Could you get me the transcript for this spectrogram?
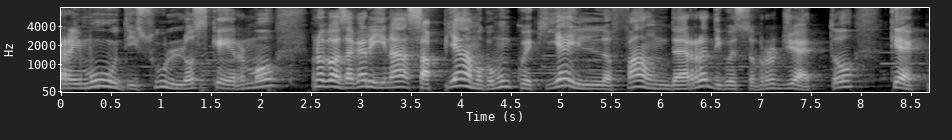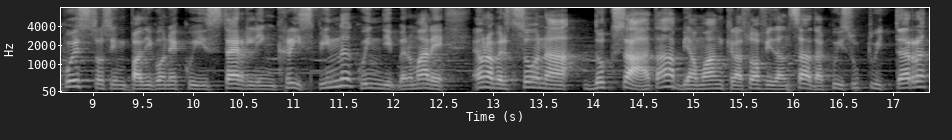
spremuti sullo schermo. Una cosa carina sappiamo comunque chi è il founder di questo progetto che è questo simpaticone qui, Sterling Crispin, quindi bene o male è una persona doxata, abbiamo anche la sua fidanzata qui su Twitter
